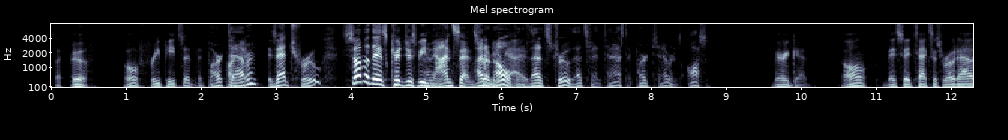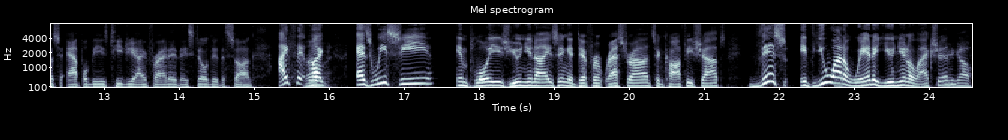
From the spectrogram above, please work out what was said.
It's like, ugh. Oh, free pizza at the Park Tavern? Is that true? Some of this could just be I mean, nonsense. I don't know, but if that's true, that's fantastic. Park Tavern's awesome. Very good. Oh, they say Texas Roadhouse, Applebee's, TGI Friday. They still do the song. I think, Oh, like, my. as we see employees unionizing at different restaurants and coffee shops, this, if you want to win a union election, There you go.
